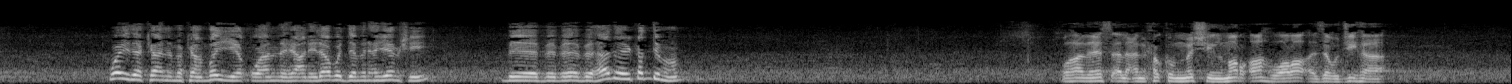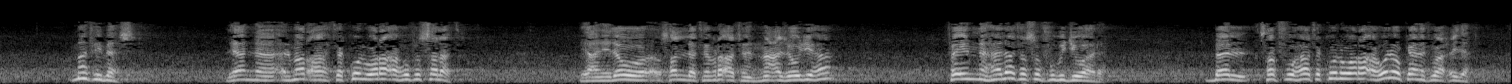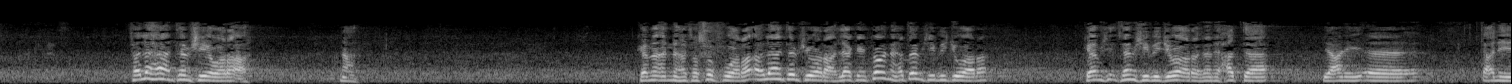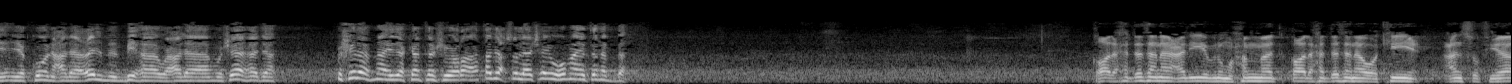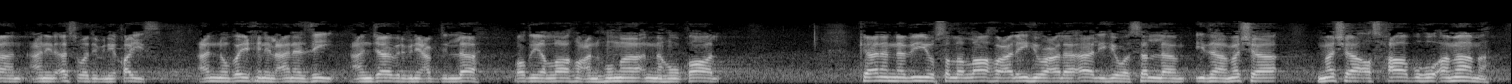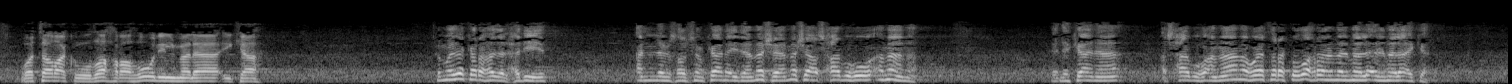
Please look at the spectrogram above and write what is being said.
وإذا كان المكان ضيق وأنه يعني لا بد من أن يمشي بهذا يقدمهم. وهذا يسأل عن حكم مشي المرأة وراء زوجها. ما في بأس لأن المرأة تكون وراءه في الصلاة. يعني لو صلت امرأة مع زوجها فإنها لا تصف بجواره بل صفها تكون وراءه ولو كانت واحدة. فلها أن تمشي وراءه. نعم. كما أنها تصف وراءه لا أن تمشي وراءه لكن كونها تمشي بجواره تمشي بجواره يعني حتى يعني آه يعني يكون على علم بها وعلى مشاهدة بخلاف ما إذا كانت تمشي وراءه قد يحصل لها شيء وهو ما يتنبه. قال حدثنا علي بن محمد قال حدثنا وكيع عن سفيان عن الأسود بن قيس عن نبيح العنزي عن جابر بن عبد الله رضي الله عنهما أنه قال كان النبي صلى الله عليه وعلى آله وسلم إذا مشى مشى أصحابه أمامه وتركوا ظهره للملائكة. ثم ذكر هذا الحديث أن النبي صلى الله عليه وسلم كان إذا مشى مشى أصحابه أمامه. يعني كان أصحابه أمامه ويترك ظهر الملائكة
